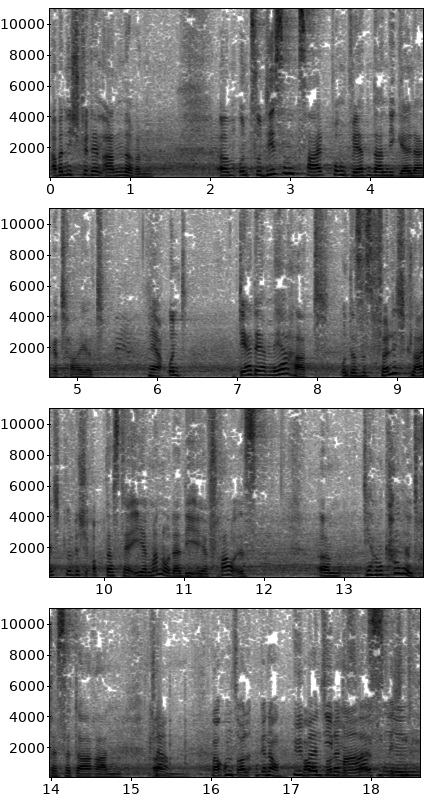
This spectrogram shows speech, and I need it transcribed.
aber nicht für den anderen. Ähm, und zu diesem Zeitpunkt werden dann die Gelder geteilt. Ja. Und der, der mehr hat, und das ist völlig gleichgültig, ob das der Ehemann oder die Ehefrau ist, ähm, die haben kein Interesse daran, Klar. Ähm, Warum soll, genau, über die Maßen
